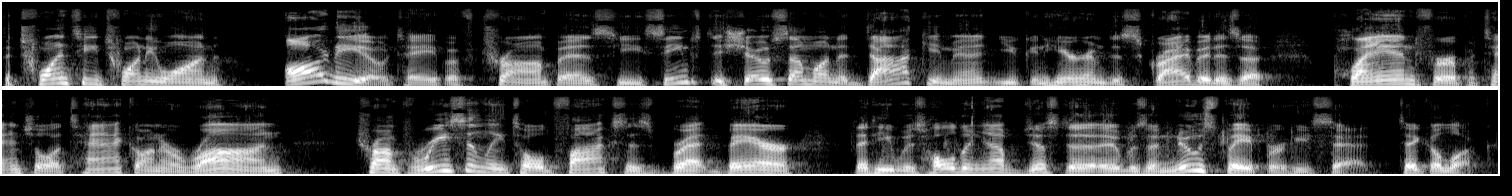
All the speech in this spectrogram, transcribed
the 2021 audio tape of Trump as he seems to show someone a document. You can hear him describe it as a plan for a potential attack on Iran. Trump recently told Fox's Bret Baier that he was holding up just a, it was a newspaper, he said. Take a look.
